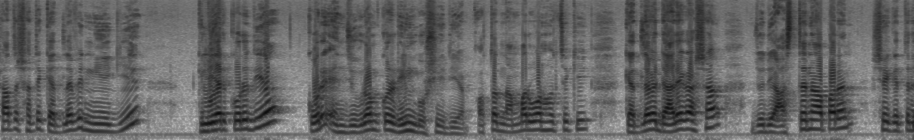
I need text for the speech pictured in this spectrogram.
সাথে সাথে ক্যাথল্যাবে নিয়ে গিয়ে ক্লিয়ার করে দিয়া করে এনজিওগ্রাম করে রিং বসিয়ে দিয়া। অর্থাৎ নাম্বার ওয়ান হচ্ছে কি ক্যাথল্যাবে ডাইরেক্ট আসা, যদি আসতে না পারেন, সেক্ষেত্রে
